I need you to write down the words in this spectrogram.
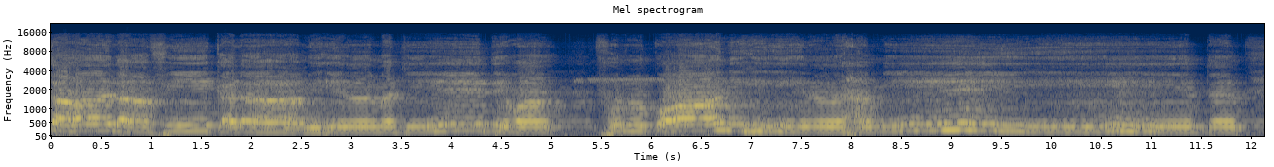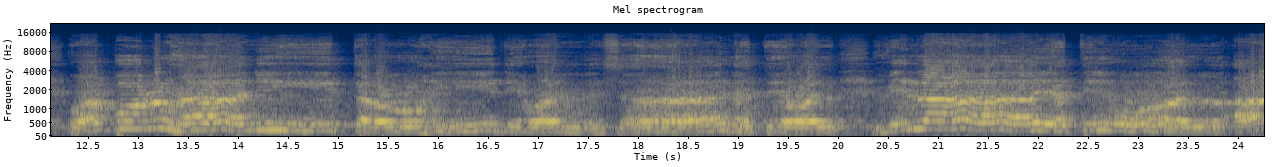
تعالى في كلامه المجيد وفرقانه الحميد وبرهانه التوحيد والرسالة والولاية والآخرة.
